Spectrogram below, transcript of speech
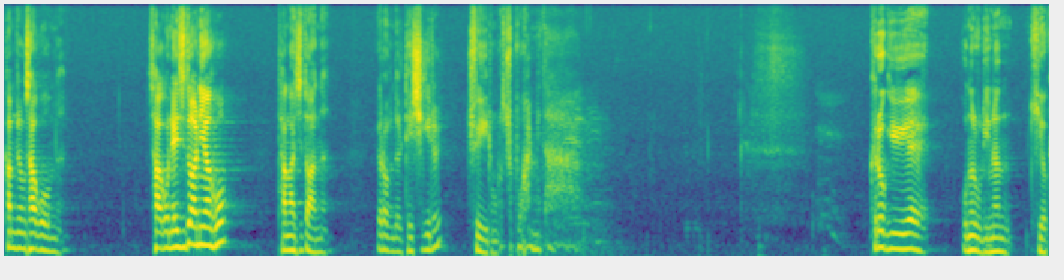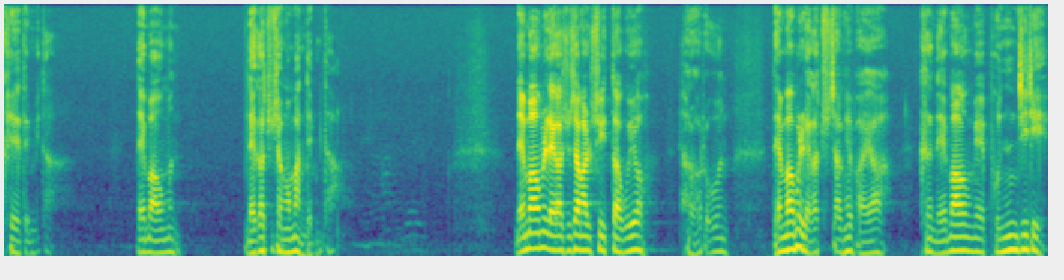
감정 사고 없는 사고 내지도 아니하고 당하지도 않는 여러분들 되시기를 주의 이름으로 축복합니다. 그러기 위해 오늘 우리는 기억해야 됩니다. 내 마음은 내가 주장하면 안 됩니다. 내 마음을 내가 주장할 수 있다고요? 여러분, 내 마음을 내가 주장해 봐야 그 내 마음의 본질이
